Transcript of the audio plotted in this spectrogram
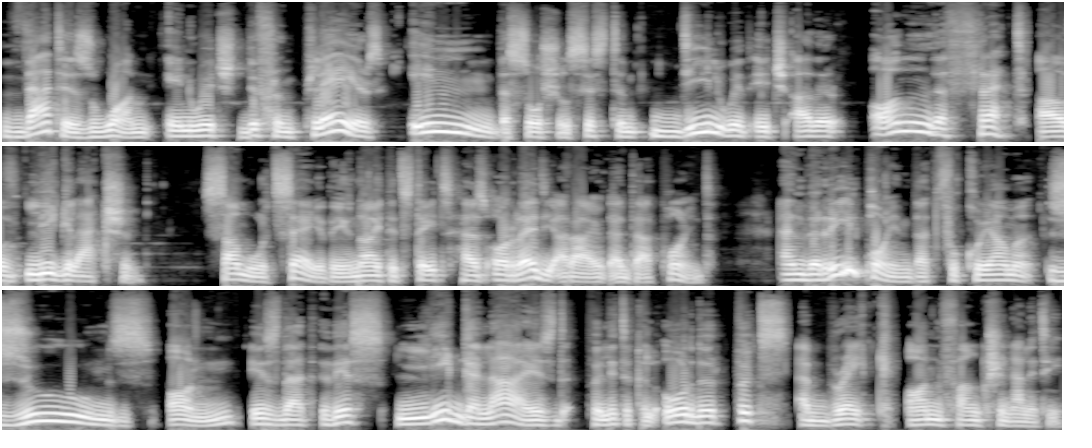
That is one in which different players in the social system deal with each other on the threat of legal action some would say the United States has already arrived at that point. And the real point that Fukuyama zooms on is that this legalized political order puts a brake on functionality.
